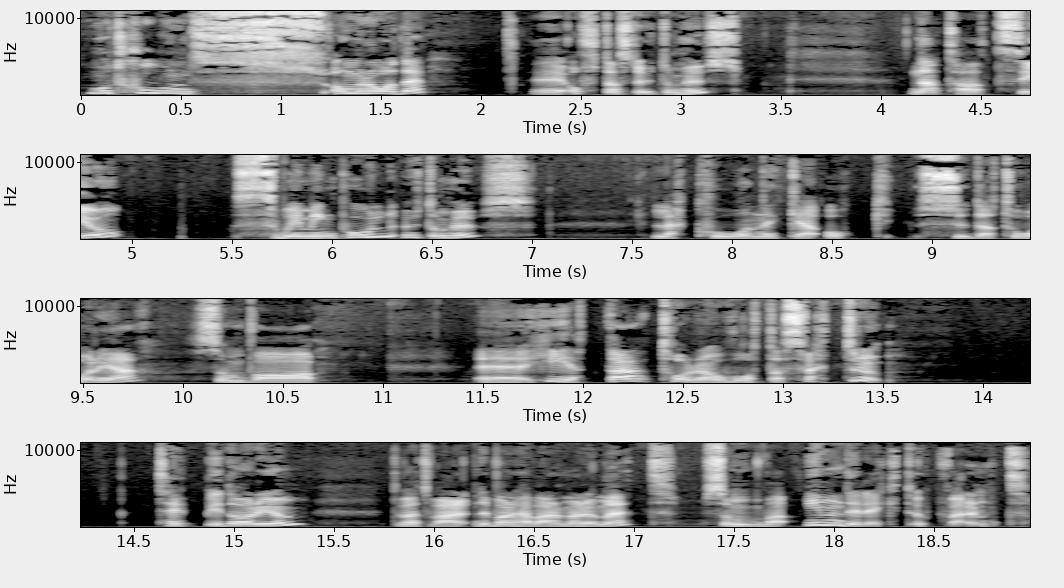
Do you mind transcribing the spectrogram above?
motionsområde, eh, oftast utomhus. Natatio, swimmingpool utomhus. Lakonika och Sudatoria som var eh, heta, torra och våta svettrum. Tepidarium, det var, ett det var det här varma rummet som var indirekt uppvärmt.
